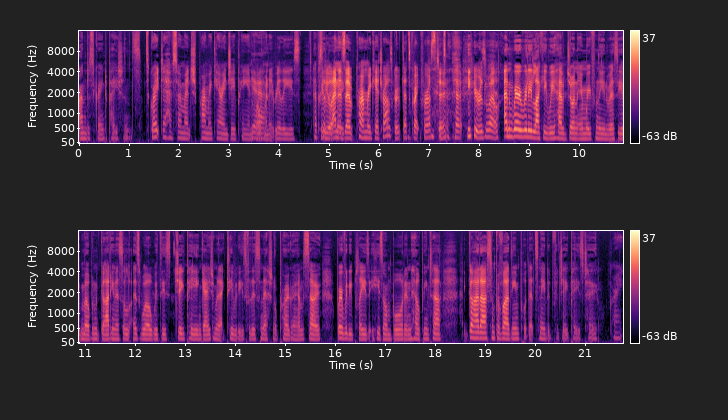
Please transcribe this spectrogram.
underscreened patients. It's great to have so much primary care and GP involvement. Yeah. It really is. Absolutely. And as a primary care trials group, that's great for us to hear as well. And we're really lucky we have Jon Emery from the University of Melbourne guiding us as well with his GP engagement activities for this national program. So we're really pleased that he's on board and helping to guide us and provide the input that's needed for GPs too. Great.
